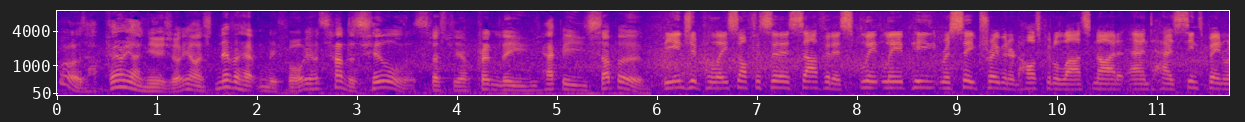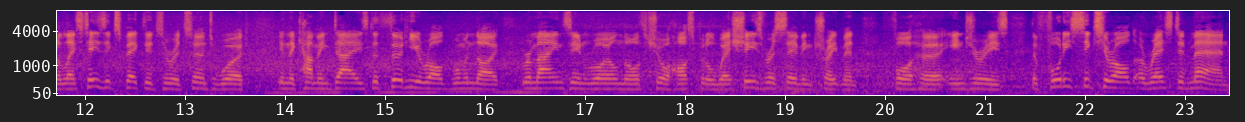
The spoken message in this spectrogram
Well, it's very unusual. You know, it's never happened before. You know, it's Hunters Hill. It's supposed to be a friendly, happy suburb. The injured police officer suffered a split lip. He received treatment at hospital last night and has since been released. He's expected to return to work in the coming days. The 30-year-old woman, though, remains in Royal North Shore Hospital where she's receiving treatment for her injuries. The 46-year-old arrested man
